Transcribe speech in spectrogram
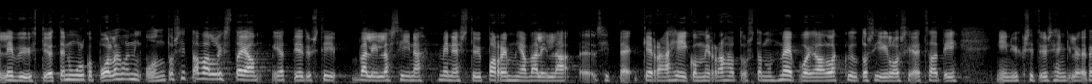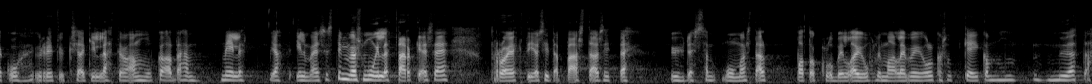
levyyhtiöiden ulkopuolella, niin on tosi tavallista. Ja, ja tietysti välillä siinä menestyy paremmin ja välillä sitten kerää heikommin rahoitusta, mutta me voi olla kyllä tosi iloisia, että saatiin niin yksityishenkilöitä kuin yrityksiäkin lähtemään mukaan tähän meille ja ilmeisesti myös muille tärkeäseen projektiin. Ja sitä päästään sitten yhdessä muun muassa täällä Patoklubilla juhlimaan levyn myötä.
